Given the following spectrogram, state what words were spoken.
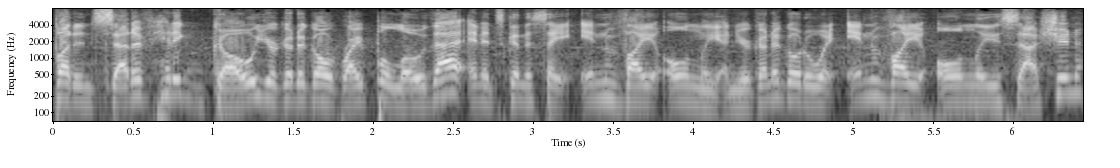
but instead of hitting go, you're going to go right below that and it's going to say invite only and you're going to go to an invite only session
